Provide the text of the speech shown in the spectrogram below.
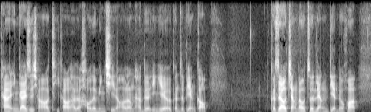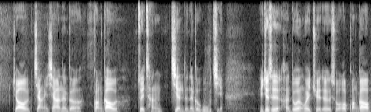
他应该是想要提高他的好的名气，然后让他的营业额跟着变高。可是要讲到这两点的话，就要讲一下那个广告最常见的那个误解。也就是很多人会觉得说，哦，广告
